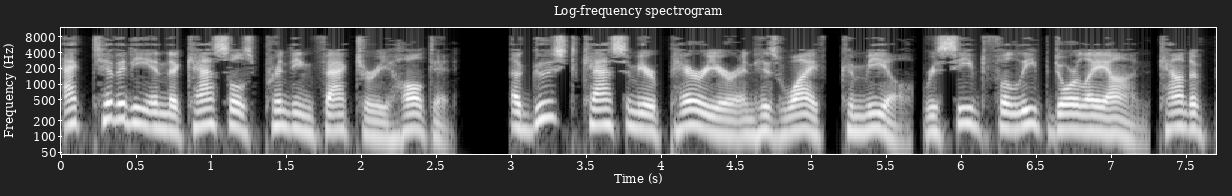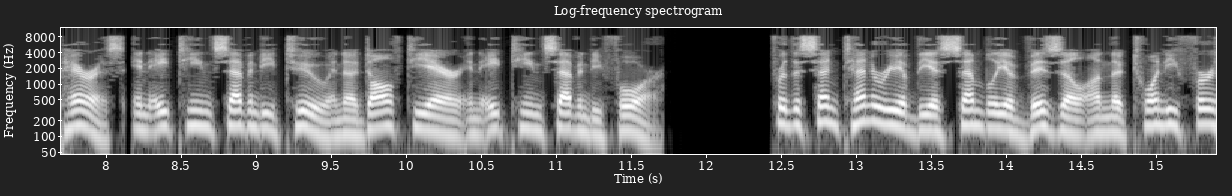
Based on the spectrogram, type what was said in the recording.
Activity in the castle's printing factory halted. Auguste Casimir Perrier and his wife, Camille, received Philippe d'Orléans Count of Paris in 1872 and Adolphe Thiers in 1874. For the centenary of the Assembly of Vizille on 21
